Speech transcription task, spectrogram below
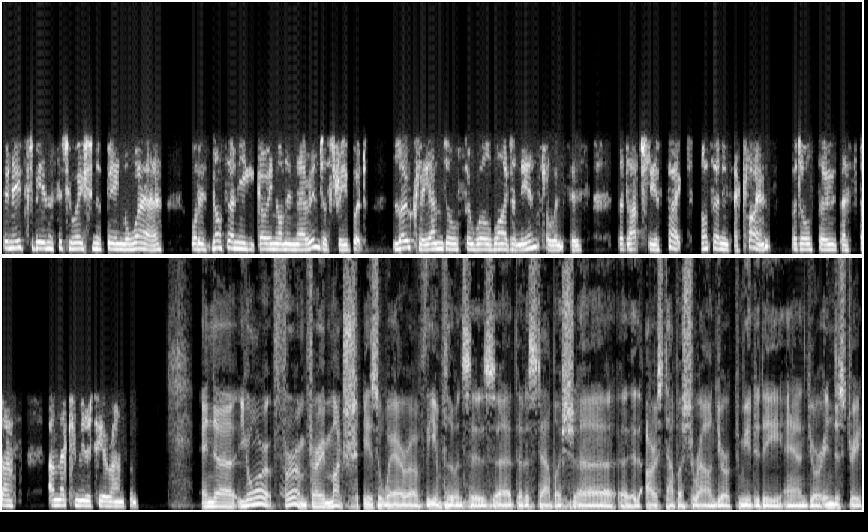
who needs to be in the situation of being aware what is not only going on in their industry, but locally and also worldwide, and the influences that actually affect not only their clients, but also their staff and their community around them. And uh, your firm very much is aware of the influences uh, that establish uh, are established around your community and your industry.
